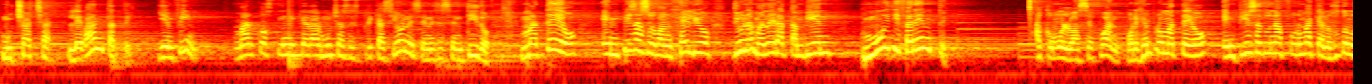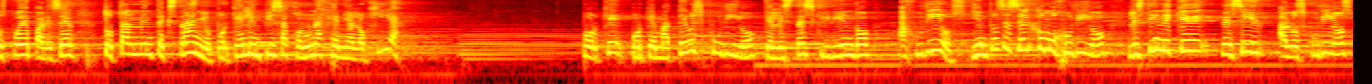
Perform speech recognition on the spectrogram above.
muchacha, levántate. Y en fin, Marcos tiene que dar muchas explicaciones en ese sentido. Mateo empieza su evangelio de una manera también muy diferente a como lo hace Juan. Por ejemplo, Mateo empieza de una forma que a nosotros nos puede parecer totalmente extraño, porque él empieza con una genealogía. ¿Por qué? Porque Mateo es judío que le está escribiendo a judíos. Y entonces él como judío les tiene que decir a los judíos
